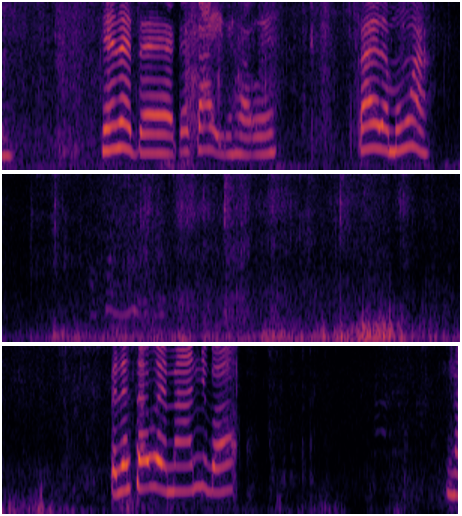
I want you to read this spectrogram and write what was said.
นเพียงแต่แต่ใกล้ๆอีกค่ะเอ้ยใกล้ละมัวเป็นแล้วเซาไว้มันอยู่บ่ไหน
